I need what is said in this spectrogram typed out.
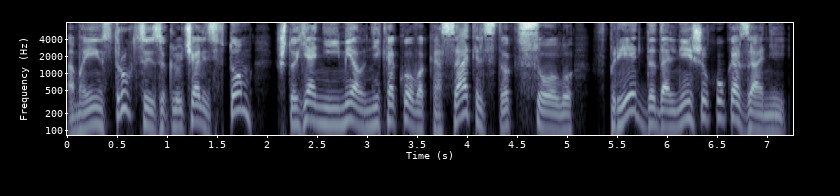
А мои инструкции заключались в том, что я не имел никакого касательства к Солу впредь до дальнейших указаний,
